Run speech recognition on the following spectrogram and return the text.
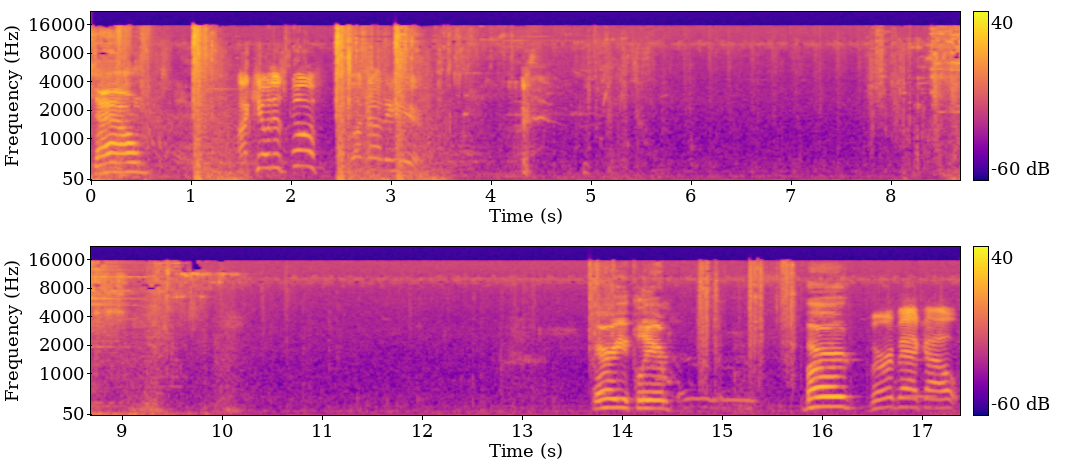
Down. I killed this wolf. Fuck out of here. Area clear. Bird. Bird back out.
